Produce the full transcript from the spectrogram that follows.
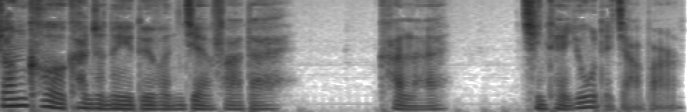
张克看着那一堆文件发呆，看来今天又得加班了。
